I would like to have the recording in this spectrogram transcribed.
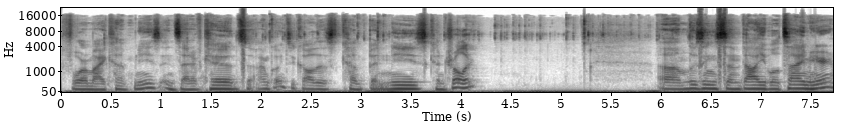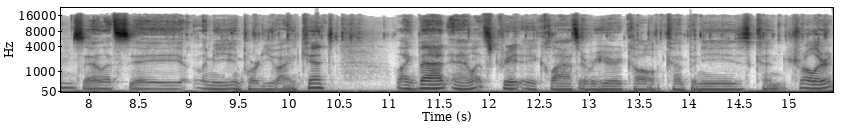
for my companies inside of code. So I'm going to call this companies controller. I'm losing some valuable time here. So let's say, let me import UIKit like that. And let's create a class over here called companies controller.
